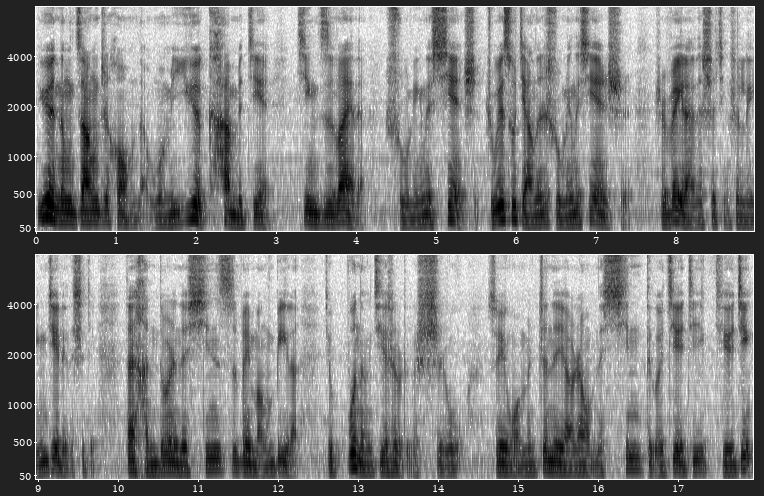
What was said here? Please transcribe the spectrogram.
越弄脏之后呢，我们越看不见镜子外的属灵的现实。主耶稣讲的是属灵的现实，是未来的事情，是灵界里的事情。但很多人的心思被蒙蔽了，就不能接受这个事物。所以我们真的要让我们的心得洁净洁净。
